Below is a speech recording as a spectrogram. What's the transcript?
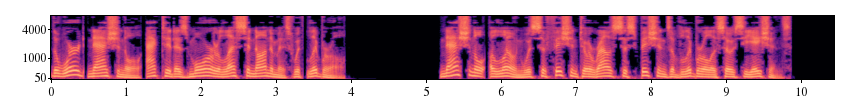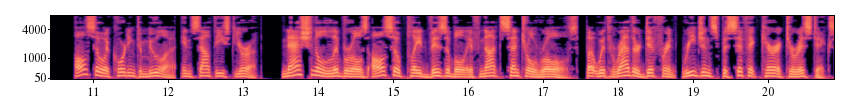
"...the word «national» acted as more or less synonymous with «liberal». National alone was sufficient to arouse suspicions of liberal associations." Also according to Müller, in Southeast Europe, National liberals also played visible if not central roles, but with rather different, region-specific characteristics,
